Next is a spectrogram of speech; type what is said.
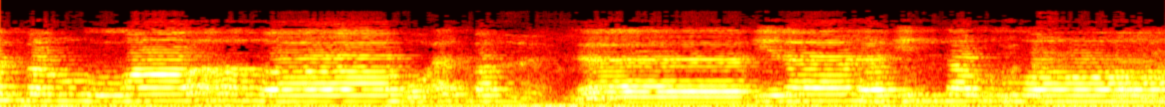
أكبر الله أكبر. لا إله إلا الله.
